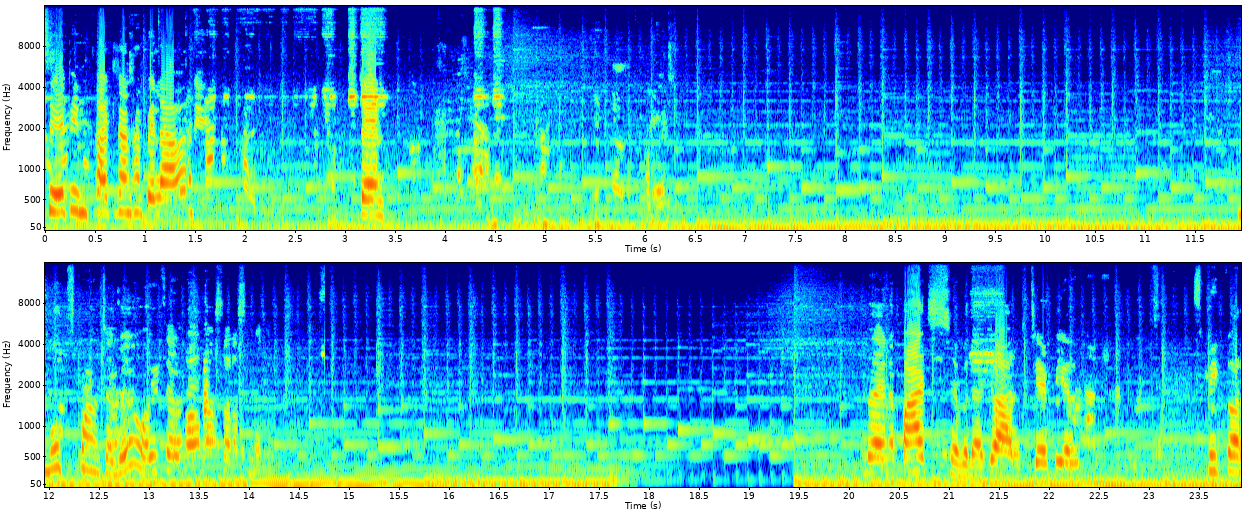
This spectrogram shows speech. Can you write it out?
સેટ ઇન ખાટલાના પેલા આવે ને. સ્ટેન્ડ બુક્સ પણ છે જોયું? હોલસેલ ભાવમાં સરસ મજા. બધા એના પાર્ટ્સ છે બધા જો આ જેબીએલ સ્પીકર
